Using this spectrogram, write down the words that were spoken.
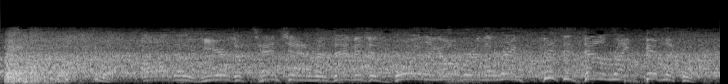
what is possible. All those years of tension and resentment just boiling over in the ring. This is downright biblical.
